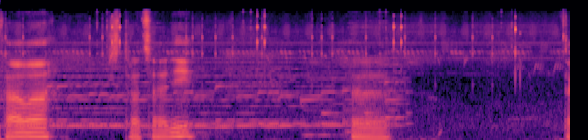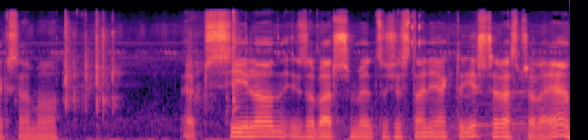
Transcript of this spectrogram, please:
Chwała. Straceni. E, tak samo. Epsilon. I zobaczmy, co się stanie, jak to jeszcze raz przeleję.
